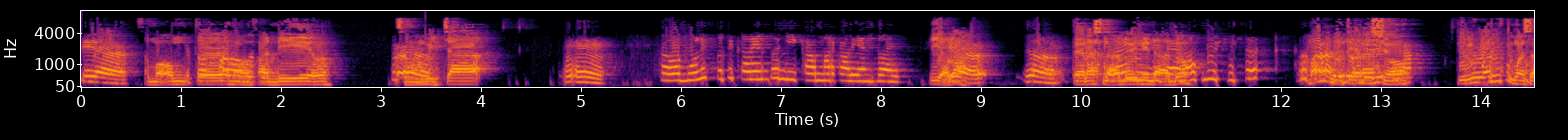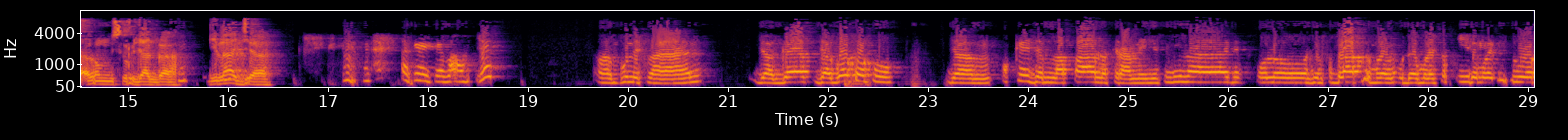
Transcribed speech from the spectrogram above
Iya. Sama Om Tom, sama sama. Fadil, sama Eh. Wica. Mm-mm. Kalau boleh tapi kalian tuh di kamar kalian selain. Iya Iya. lah. Ya. Teras nggak ada ini nggak ada. Mana ada terasnya? Di luar itu masa kamu suruh jaga. Gila aja. Oke oke maaf. Terus uh, bulis kan jaga jago tuh aku jam oke jam 8 masih rame jam 9 jam 10 jam 11 udah mulai udah mulai sepi udah mulai tidur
